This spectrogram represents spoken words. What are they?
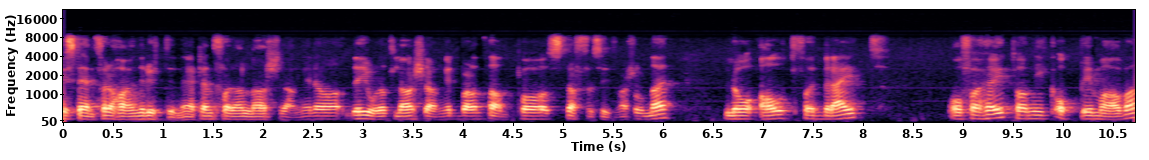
Istedenfor å ha en rutinert en foran Lars Ranger. og Det gjorde at Lars Ranger bl.a. på straffesituasjonen der lå altfor breit og for høyt, og han gikk opp i Mava.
